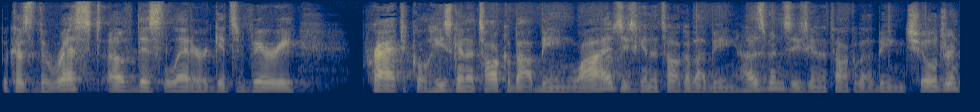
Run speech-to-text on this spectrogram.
because the rest of this letter gets very practical. He's going to talk about being wives, he's going to talk about being husbands, he's going to talk about being children,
